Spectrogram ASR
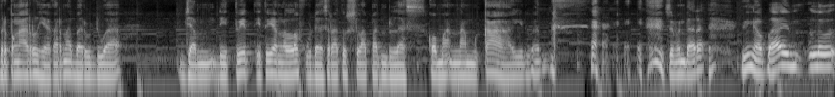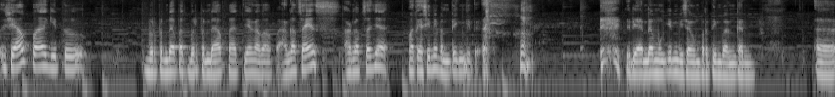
berpengaruh ya karena baru dua jam di tweet itu yang nge-love udah 118,6k gitu kan. Sementara ini ngapain? Lu siapa? gitu. Berpendapat berpendapat ya nggak apa-apa. Anggap saya anggap saja podcast ini penting gitu Jadi Anda mungkin bisa mempertimbangkan uh,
